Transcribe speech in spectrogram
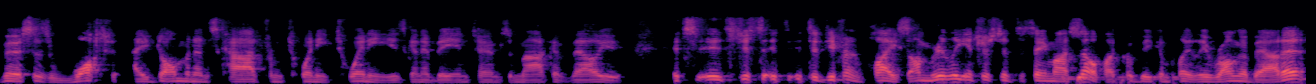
versus what a dominance card from 2020 is going to be in terms of market value. It's it's just it's, it's a different place. I'm really interested to see myself. I could be completely wrong about it,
